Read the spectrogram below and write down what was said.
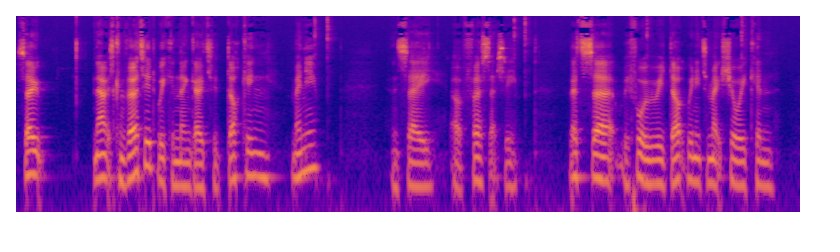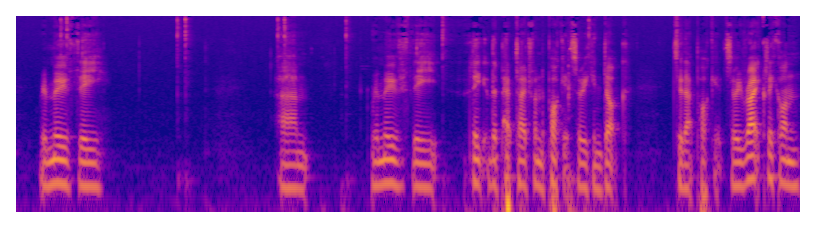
So now it's converted, we can then go to docking menu and say, oh, first actually, let's, uh, before we redock, we need to make sure we can remove the, um, remove the, the, the peptide from the pocket so we can dock to that pocket. So we right click on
